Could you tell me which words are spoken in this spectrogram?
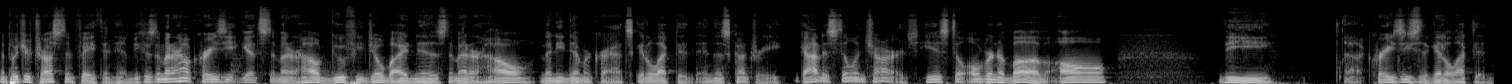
and put your trust and faith in him because no matter how crazy it gets, no matter how goofy Joe Biden is, no matter how many Democrats get elected in this country, God is still in charge. He is still over and above all the uh, crazies that get elected,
